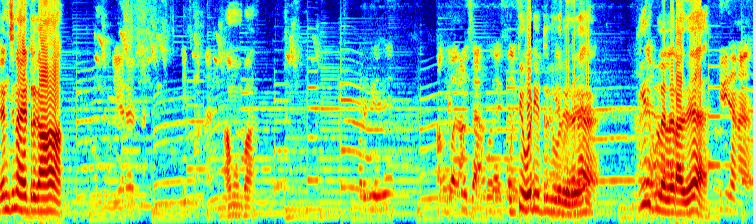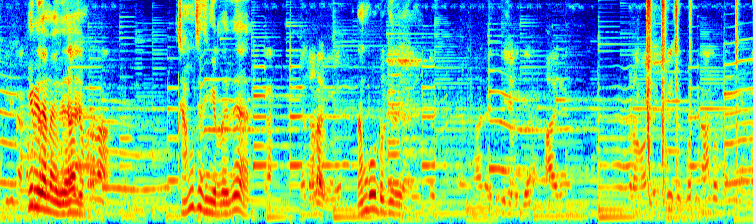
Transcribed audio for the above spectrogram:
டென்ஷன் ஆயிட்டு இருக்கான். ஆமாம்பா. குட்டி ஓடிட்டு இருக்கு பாரு இது கீரி புள்ள இல்லடா இது? கீரி தானே இது. சமைச்சு திங்கிறதா இது? நம்ம வீட்டு கீரி அதுல இட்லி இருக்கு. ஆறு. அப்புறம் வந்து இட்லி சூப் போட்டு நாக்கு பண்ணுவாங்க.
